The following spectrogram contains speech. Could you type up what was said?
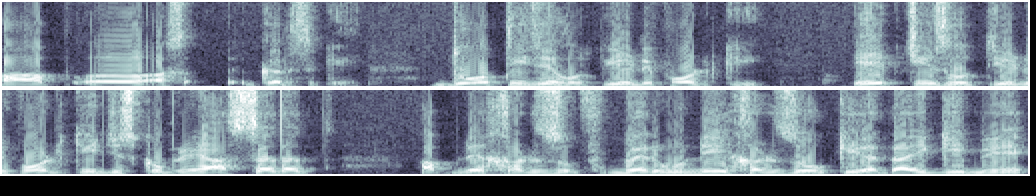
आप आ, कर सके। दो चीज़ें होती है डिफ़ॉल्ट की। एक चीज़ होती है डिफ़ॉल्ट की जिसको रियासत अपने खर्ज बैरूनी कर्जों की अदायगी में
